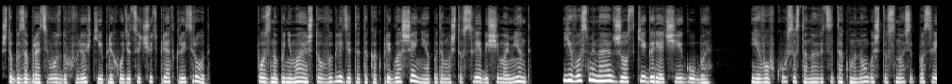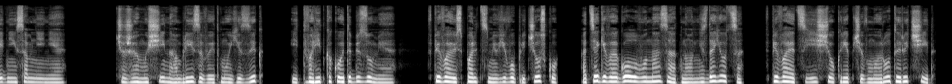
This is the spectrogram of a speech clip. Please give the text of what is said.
Чтобы забрать воздух в легкие, приходится чуть приоткрыть рот. Поздно понимаю, что выглядит это как приглашение, потому что в следующий момент его сминают жесткие горячие губы. Его вкуса становится так много, что сносит последние сомнения. Чужой мужчина облизывает мой язык и творит какое-то безумие. Впиваюсь пальцами в его прическу, оттягивая голову назад, но он не сдается, впивается еще крепче в мой рот и рычит.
